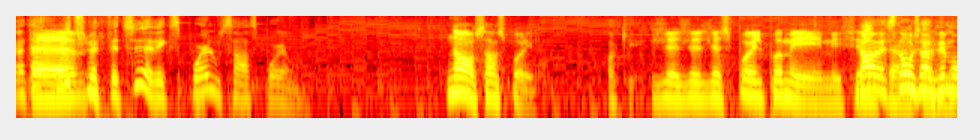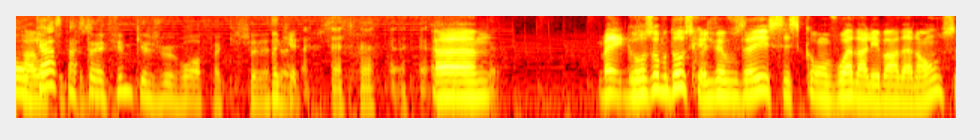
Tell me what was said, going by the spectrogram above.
Attends, Euh, là, tu me le fais-tu avec spoil ou sans spoil? Non, sans spoil. Ok. Je, je, je spoil pas mes, mes films. Non, mais sinon, j'ai enlevé mon casque parce que c'est un film que je veux voir. Fait que je te. Euh, ben, grosso modo, ce que je vais vous dire, c'est ce qu'on voit dans les bandes annonces.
